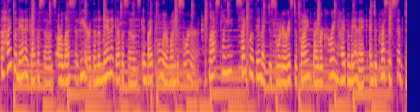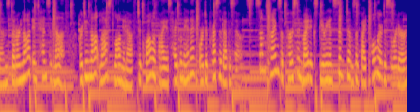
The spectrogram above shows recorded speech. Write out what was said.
The hypomanic episodes are less severe than the manic episodes in bipolar 1 disorder. Lastly, cyclothymic disorder is defined by recurring hypomanic and depressive symptoms that are not intense enough or do not last long enough to qualify as hypomanic or depressive episodes. Sometimes a person might experience symptoms of bipolar disorder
